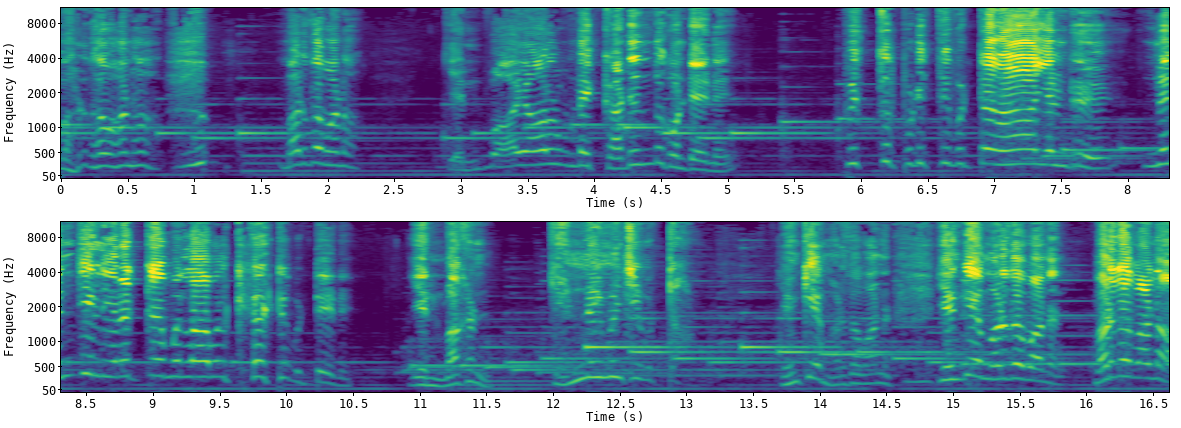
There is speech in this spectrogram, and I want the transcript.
மருதவானா மருதவானா என் வாயால் உன்னை கடிந்து கொண்டேனே. பித்து பிடித்து விட்டதா என்று நெஞ்சில் இரக்கமில்லாமல் கேட்டு விட்டேனே. என் மகன் என்னை மிஞ்சி விட்டான். எங்கே மருதவாணன்? எங்கே மருதவாணன்? மருதவானா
